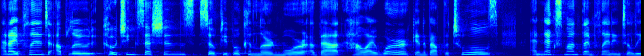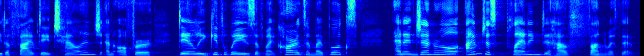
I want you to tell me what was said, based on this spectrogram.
and I plan to upload coaching sessions so people can learn more about how I work and about the tools. And next month, I'm planning to lead a five day challenge and offer daily giveaways of my cards and my books. And in general, I'm just planning to have fun with it.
